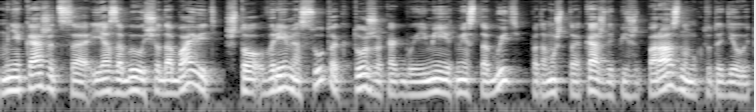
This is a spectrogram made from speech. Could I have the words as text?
Мне кажется, я забыл еще добавить, что время суток тоже как бы имеет место быть, потому что каждый пишет по-разному, кто-то делает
